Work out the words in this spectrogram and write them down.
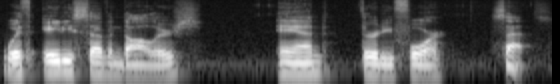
with $87.34.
